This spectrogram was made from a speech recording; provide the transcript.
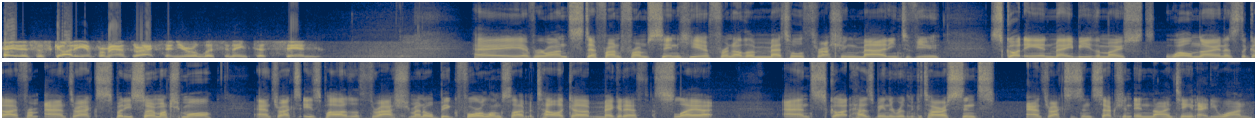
Hey, this is Scott Ian from Anthrax, and you're listening to SYN. Hey everyone, Stefan from SYN here for another metal thrashing mad interview. Scott Ian may be the most well known as the guy from Anthrax, but he's so much more. Anthrax is part of the thrash metal Big Four alongside Metallica, Megadeth, Slayer, and Scott has been the rhythm guitarist since Anthrax's inception in 1981.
